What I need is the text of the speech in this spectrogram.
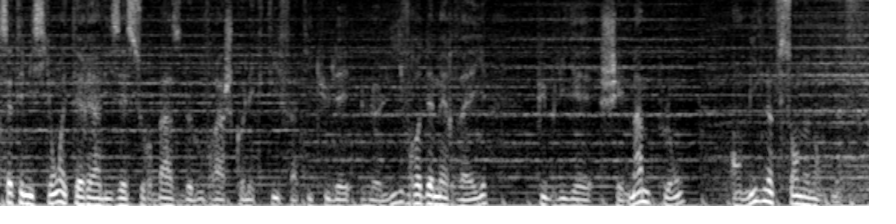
Cette émission était réalisée sur base de l'ouvrage collectif intitulé Le Livre des Merveilles, publié chez Mamplon en 1999.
